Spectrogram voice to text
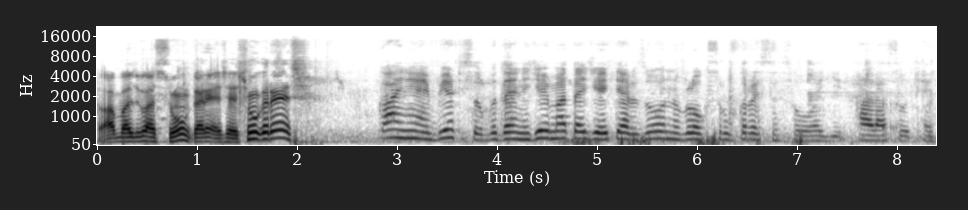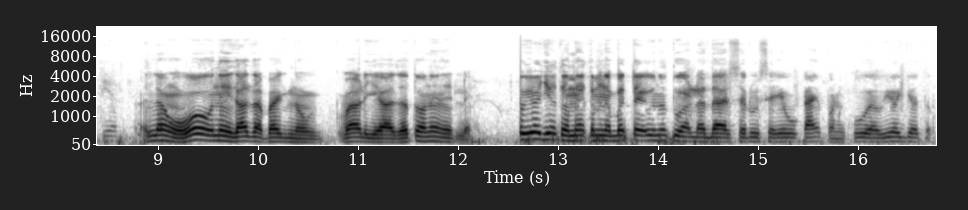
તો આ બાજુ આ શું કરે છે? શું કરે છે? કાંઈ નહીં બેઠી છો બધાને જય માતાજી અત્યારે જો ને બ્લોગ શરૂ કરે છે સો વાગે સાડા સો થયા ત્યારે. એટલે હું હોવ નહીં દાદા ભાગનો વાડી આજ હતો ને એટલે. વ્યો ગયો તો મેં તમને બતાવ્યું નતું દાર શરૂ છે એવું કાંઈ પણ કુએ વ્યો ગયો તો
